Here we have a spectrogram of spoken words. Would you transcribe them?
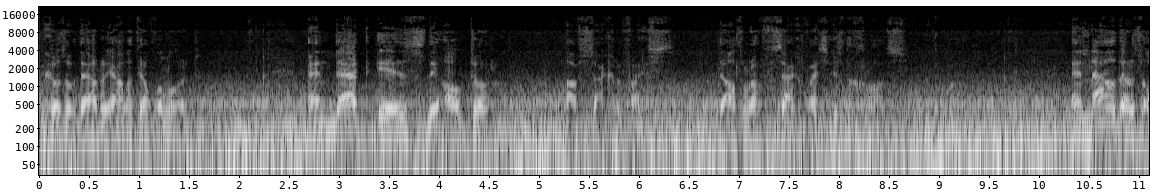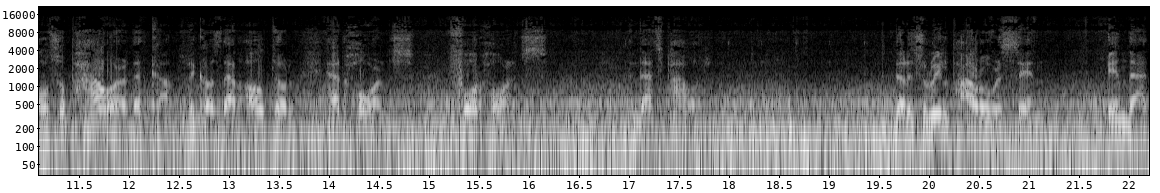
because of that reality of the Lord. And that is the altar of sacrifice. The altar of sacrifice is the cross. And now there's also power that comes because that altar had horns, four horns. And that's power. There is real power over sin in that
